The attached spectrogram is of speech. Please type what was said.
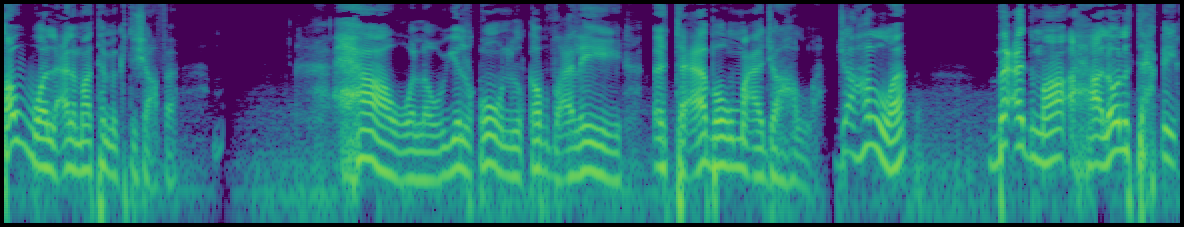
طول على ما تم اكتشافه. حاولوا يلقون القبض عليه تعبوا مع جاه الله. جاه الله بعد ما أحالوه للتحقيق.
